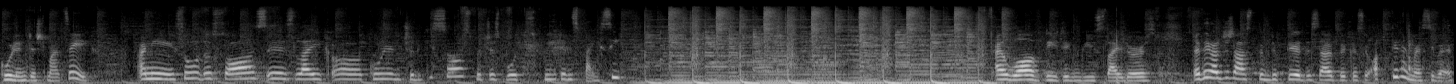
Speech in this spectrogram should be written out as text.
Korean डिसमा चाहिँ अनि so the sauce is like a Korean chili sauce which is both sweet and spicy I loved eating these sliders. I think I'll just ask them to clear this out because you're up to messy babe.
